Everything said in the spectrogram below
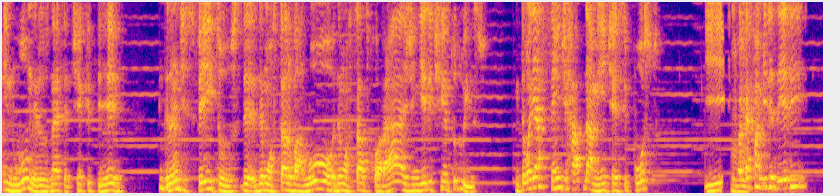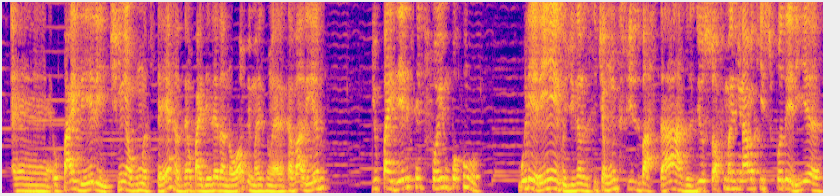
inúmeros, né? Você tinha que ter grandes feitos, de, demonstrado valor, demonstrado coragem, e ele tinha tudo isso. Então ele ascende rapidamente a esse posto e uhum. a família dele, é, o pai dele tinha algumas terras, né? O pai dele era nobre, mas não era cavaleiro. E o pai dele sempre foi um pouco mulherengo, digamos assim, tinha muitos filhos bastardos, e o Sof imaginava que isso poderia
